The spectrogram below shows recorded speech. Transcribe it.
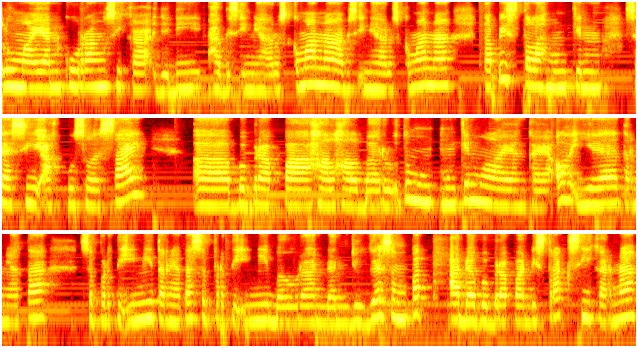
lumayan kurang sih kak. Jadi habis ini harus ke mana habis ini harus ke mana. Tapi setelah mungkin sesi aku selesai uh, beberapa hal-hal baru itu mungkin mulai yang kayak oh iya ternyata seperti ini ternyata seperti ini bauran. Dan juga sempat ada beberapa distraksi karena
